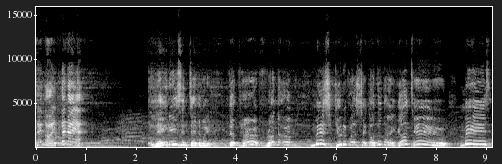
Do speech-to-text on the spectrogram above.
sẽ gọi tên ai ạ? Ladies and gentlemen, the third runner-up Miss Universe go to Miss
